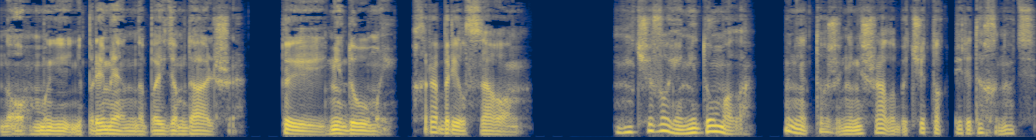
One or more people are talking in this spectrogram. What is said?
«Но мы непременно пойдем дальше. Ты не думай», — храбрился он. «Ничего я не думала. Мне тоже не мешало бы чуток передохнуть.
